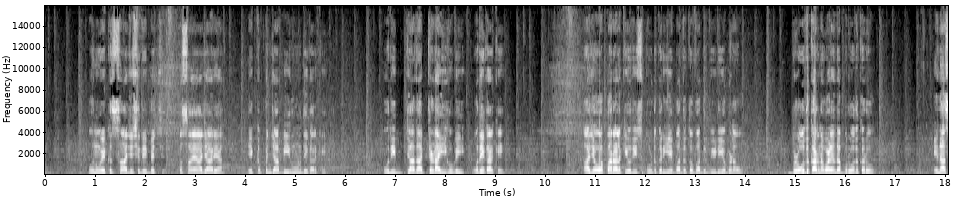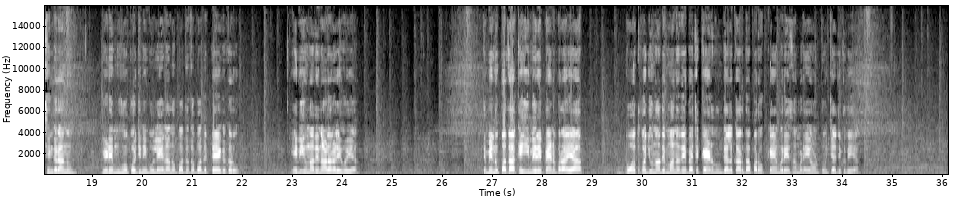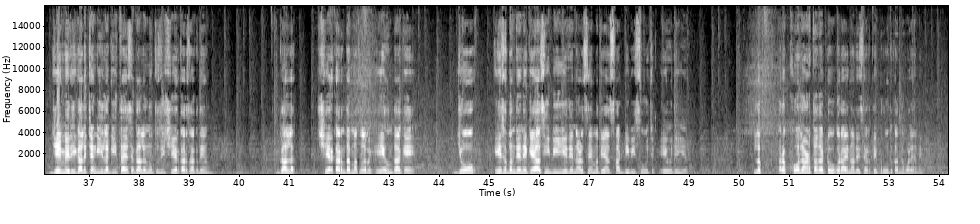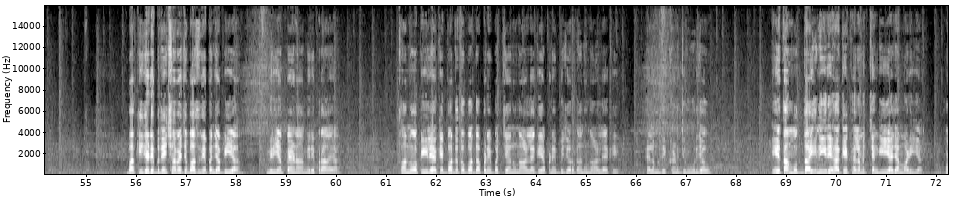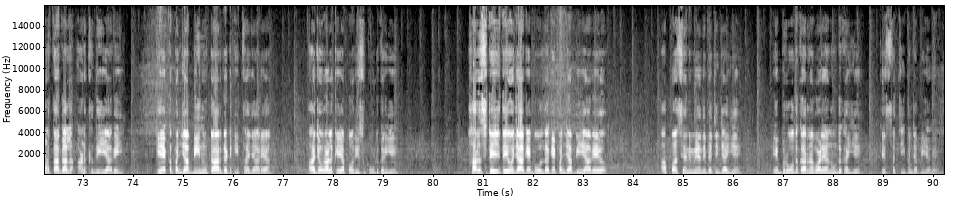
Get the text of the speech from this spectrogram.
ਉਹਨੂੰ ਇੱਕ ਸਾਜ਼ਿਸ਼ ਦੇ ਵਿੱਚ ਫਸਾਇਆ ਜਾ ਰਿਹਾ, ਇੱਕ ਪੰਜਾਬੀ ਹੋਣ ਦੇ ਕਰਕੇ। ਉਹਦੀ ਜ਼ਿਆਦਾ ਚੜ੍ਹਾਈ ਹੋ ਗਈ ਉਹਦੇ ਕਰਕੇ। ਆਜੋ ਆਪਾਂ ਰਲ ਕੇ ਉਹਦੀ ਸਪੋਰਟ ਕਰੀਏ, ਵੱਧ ਤੋਂ ਵੱਧ ਵੀਡੀਓ ਬਣਾਓ। ਵਿਰੋਧ ਕਰਨ ਵਾਲਿਆਂ ਦਾ ਵਿਰੋਧ ਕਰੋ। ਇਹਨਾਂ ਸਿੰਗਰਾਂ ਨੂੰ ਜਿਹੜੇ ਮੂੰਹੋਂ ਕੁਝ ਨਹੀਂ ਬੋਲੇ, ਇਹਨਾਂ ਨੂੰ ਵੱਧ ਤੋਂ ਵੱਧ ਟੈਗ ਕਰੋ। ਇਹ ਵੀ ਉਹਨਾਂ ਦੇ ਨਾਲ ਰਲੇ ਹੋਏ ਆ। ਤੇ ਮੈਨੂੰ ਪਤਾ ਕਈ ਮੇਰੇ ਭੈਣ ਭਰਾ ਆ, ਬਹੁਤ ਕੁਝ ਉਹਨਾਂ ਦੇ ਮਨ ਦੇ ਵਿੱਚ ਕਹਿਣ ਨੂੰ ਦਿਲ ਕਰਦਾ, ਪਰ ਉਹ ਕੈਮਰੇ ਸਾਹਮਣੇ ਆਉਣ ਤੋਂ ਝਿਜਕਦੇ ਆ। ਜੇ ਮੇਰੀ ਗੱਲ ਚੰਗੀ ਲੱਗੀ ਤਾਂ ਇਸ ਗੱਲ ਨੂੰ ਤੁਸੀਂ ਸ਼ੇਅਰ ਕਰ ਸਕਦੇ ਹੋ। ਗੱਲ ਸ਼ੇਅਰ ਕਰਨ ਦਾ ਮਤਲਬ ਇਹ ਹੁੰਦਾ ਕਿ ਜੋ ਇਸ ਬੰਦੇ ਨੇ ਕਿਹਾ, ਅਸੀਂ ਵੀ ਇਹਦੇ ਨਾਲ ਸਹਿਮਤ ਹਾਂ ਸਾਡੀ ਵੀ ਸੋਚ ਇਹੋ ਜਿਹੀ ਆ। ਰੱਖੋ ਲਾਹਣਤਾਂ ਦਾ ਟੋਕਰਾ ਇਹਨਾਂ ਦੇ ਸਿਰ ਤੇ ਵਿਰੋਧ ਕਰਨ ਵਾਲਿਆਂ ਦੇ। ਬਾਕੀ ਜਿਹੜੇ ਵਿਦੇਸ਼ਾਂ ਵਿੱਚ ਵੱਸਦੇ ਪੰਜਾਬੀ ਆ, ਮੇਰੀਆਂ ਭੈਣਾਂ, ਮੇਰੇ ਭਰਾ ਆ ਤੁਹਾਨੂੰ ਅਪੀਲ ਹੈ ਕਿ ਵੱਧ ਤੋਂ ਵੱਧ ਆਪਣੇ ਬੱਚਿਆਂ ਨੂੰ ਨਾਲ ਲੈ ਕੇ, ਆਪਣੇ ਬਜ਼ੁਰਗਾਂ ਨੂੰ ਨਾਲ ਲੈ ਕੇ ਫਿਲਮ ਦੇਖਣ ਜ਼ਰੂਰ ਜਾਓ। ਇਹ ਤਾਂ ਮੁੱਦਾ ਹੀ ਨਹੀਂ ਰਿਹਾ ਕਿ ਫਿਲਮ ਚੰਗੀ ਆ ਜਾਂ ਮਾੜੀ ਆ। ਹੁਣ ਤਾਂ ਗੱਲ ਅਣਖ ਦੀ ਆ ਗਈ ਕਿ ਇੱਕ ਪੰਜਾਬੀ ਨੂੰ ਟਾਰਗੇਟ ਕੀਤਾ ਜਾ ਰਿਹਾ। ਆਜੋ ਰਲ ਕੇ ਆਪਾਂ ਉਹਦੀ ਸਪੋਰਟ ਕਰੀਏ। ਹਰ ਸਟੇਜ ਤੇ ਉਹ ਜਾ ਕੇ ਬੋਲਦਾ ਕਿ ਪੰਜਾਬੀ ਆ ਗਏ ਹੋ। ਆਪਾਂ ਸਿਨੇਮਿਆਂ ਦੇ ਵਿੱਚ ਜਾਈਏ, ਇਹ ਵਿਰੋਧ ਕਰਨ ਵਾਲਿਆਂ ਨੂੰ ਦਿਖਾਈਏ ਕਿ ਸੱਚੀ ਪੰਜਾਬੀ ਆ ਗਏ ਹੋ।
